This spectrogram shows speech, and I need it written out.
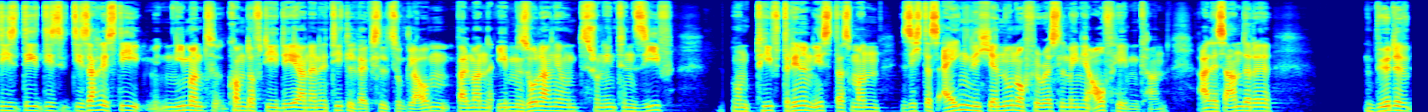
die, die, die, die Sache ist die, niemand kommt auf die Idee, an einen Titelwechsel zu glauben, weil man eben so lange und schon intensiv und tief drinnen ist, dass man sich das eigentlich ja nur noch für WrestleMania aufheben kann. Alles andere würde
